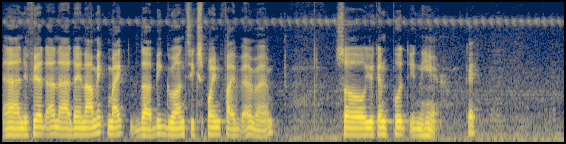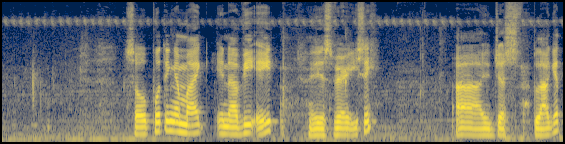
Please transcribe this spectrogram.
And if you had a dynamic mic the big one 6.5 mm so you can put in here okay? So putting a mic in a V8 is very easy. Uh, you just plug it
